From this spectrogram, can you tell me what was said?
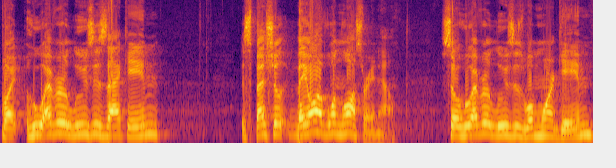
but whoever loses that game, especially they all have one loss right now. So whoever loses one more game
